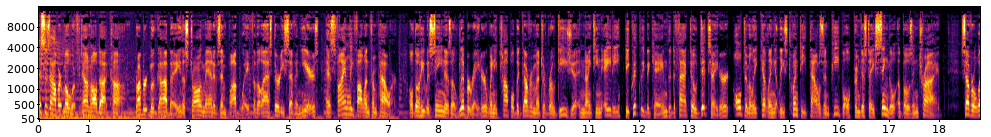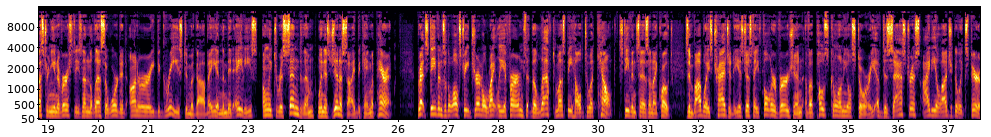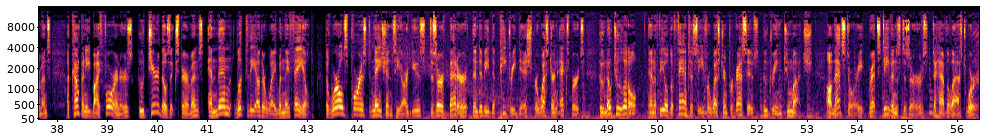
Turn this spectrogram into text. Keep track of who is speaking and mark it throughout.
Speaker 1: This is Albert Mohler for Townhall.com. Robert Mugabe, the strongman of Zimbabwe for the last 37 years, has finally fallen from power. Although he was seen as a liberator when he toppled the government of Rhodesia in 1980, he quickly became the de facto dictator, ultimately killing at least 20,000 people from just a single opposing tribe. Several Western universities nonetheless awarded honorary degrees to Mugabe in the mid 80s, only to rescind them when his genocide became apparent. Bret Stephens of the Wall Street Journal rightly affirms that the left must be held to account. Stevens says, and I quote, Zimbabwe's tragedy is just a fuller version of a post colonial story of disastrous ideological experiments accompanied by foreigners who cheered those experiments and then looked the other way when they failed. The world's poorest nations, he argues, deserve better than to be the petri dish for Western experts who know too little and a field of fantasy for Western progressives who dream too much. On that story, Bret Stephens deserves to have the last word.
